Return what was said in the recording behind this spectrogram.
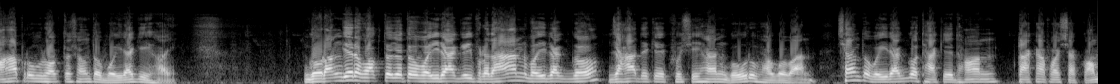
মহাপ্রভুর ভক্ত সাধারণত বৈরাগী হয়। গৌরাঙ্গের ভক্ত যত বৈরাগী প্রধান, বৈরাগ্য যাহা দেখে খুশি হন গৌর ভগবান। সাধারণত বৈরাগ্য থাকে ধন, টাকা পয়সা কম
